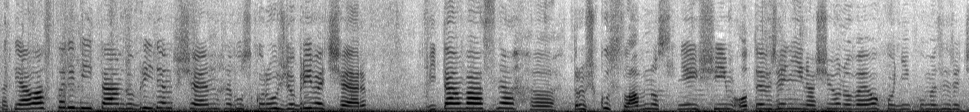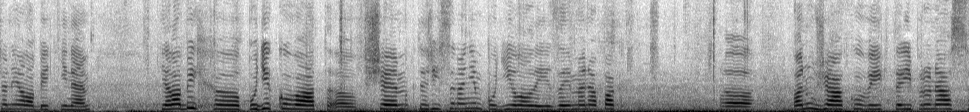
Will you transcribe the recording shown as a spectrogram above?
Tak já vás tady vítám, dobrý den všem, nebo skoro už dobrý večer. Vítám vás na uh, trošku slavnostnějším otevření našeho nového chodníku mezi Řečany a Labětinem. Chtěla bych uh, poděkovat uh, všem, kteří se na něm podíleli, zejména pak panu Žákovi, který pro nás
